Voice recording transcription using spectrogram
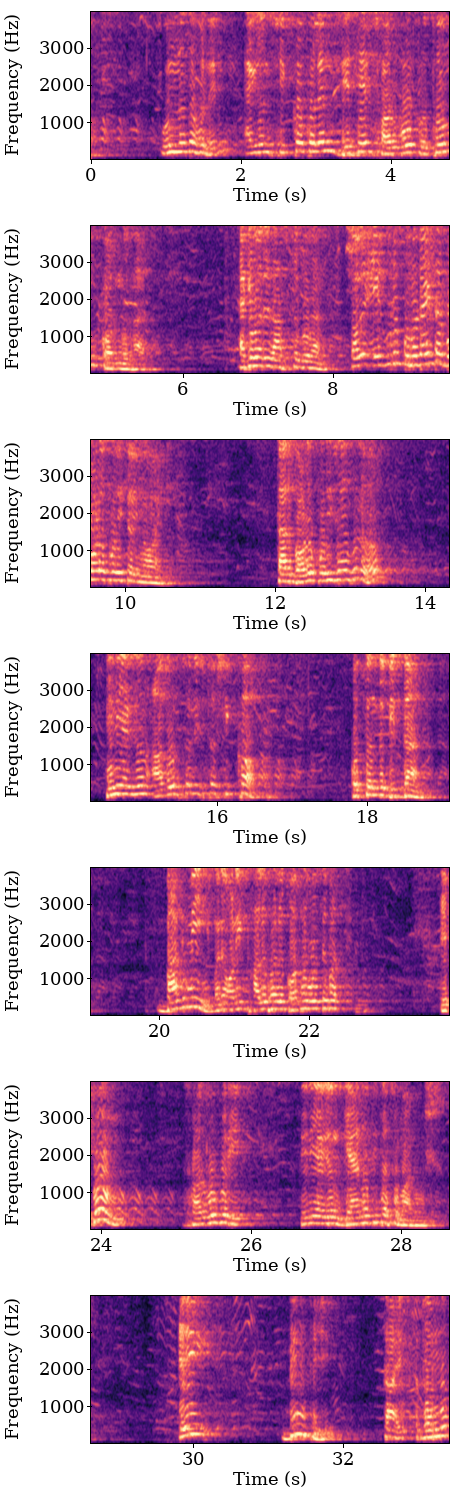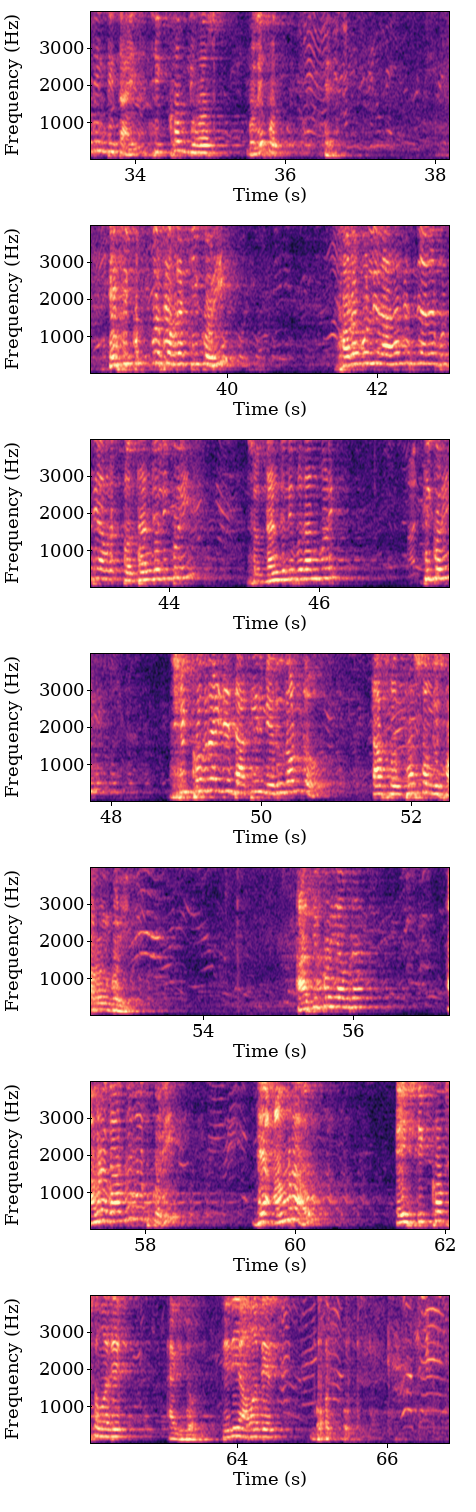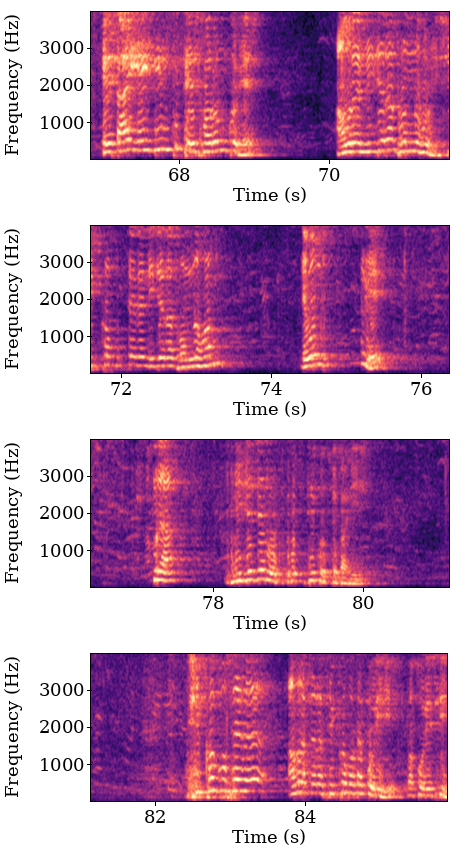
উন্নত হলেন, একজন শিক্ষক হলেন দেশের সর্বপ্রথম কর্ণধার। একেবারে রাষ্ট্রপ্রধান। তবে এগুলো কোনোটাই তার বড় পরিচয় নয়। তার বড় পরিচয় হলো তিনি একজন আদর্শনিষ্ঠ শিক্ষক, অত্যন্ত বিদ্যান বাগ্মী মানে অনেক ভালো ভালো কথা বলতে পারতেন। এবং সর্বোপরি তিনি একজন জ্ঞান পিপাসু মানুষ। এই দিনটি তাই, জন্মদিনটি তাই শিক্ষক দিবস বলে এই শিক্ষক দিবসে আমরা কি করি? সর্বপল্লী রাধাকৃষ্ণের প্রতি আমরা শ্রদ্ধাঞ্জলি করি। শ্রদ্ধাঞ্জলি প্রদান করি। কি করি? শিক্ষকরাই যে জাতির মেরুদণ্ড, তা শ্রদ্ধার সঙ্গে স্মরণ করি। আর কি করি আমরা? আমরা গর্ববোধ করি যে আমরাও এই শিক্ষক সমাজের একজন। তিনি আমাদের গর্ব। এ তাই এই দিনটিতে স্মরণ করে আমরা নিজেরা ধন্য হই। শিক্ষক নিজেরা ধন্য হন এবং সঙ্গে আমরা নিজেদের উপলব্ধি করতে পারি। শিক্ষক মশাইরা, আমরা যারা শিক্ষকতা করি বা করেছি,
